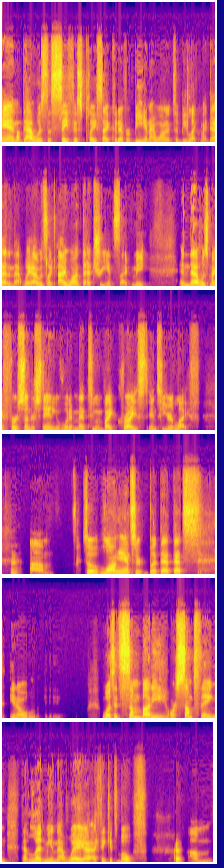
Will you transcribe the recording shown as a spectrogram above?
And that was the safest place I could ever be. And I wanted to be like my dad in that way. I was like, I want that tree inside me. And that was my first understanding of what it meant to invite Christ into your life. Hmm. Um, so long answer, but that that's, you know, was it somebody or something that led me in that way? I, I think it's both. Okay. Um,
